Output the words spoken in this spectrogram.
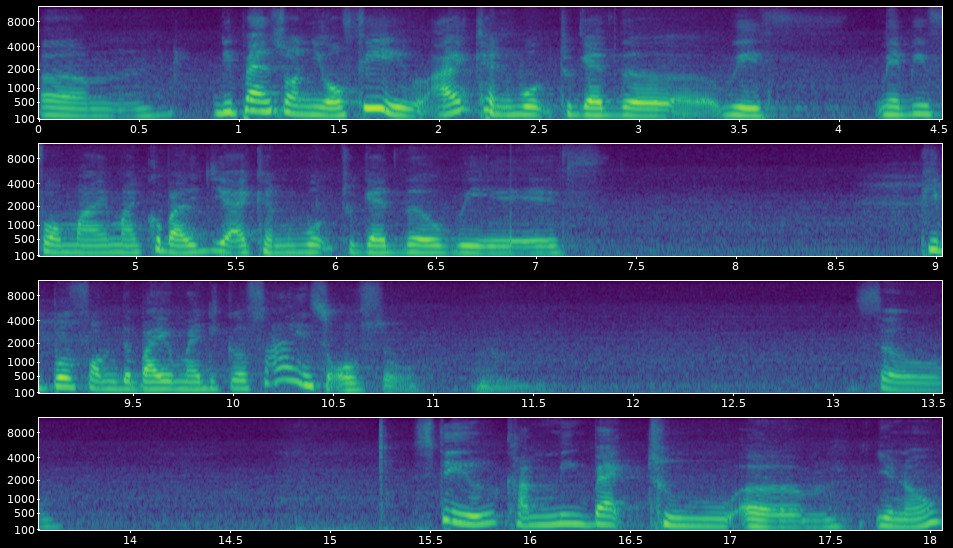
Um, depends on your field. I can work together with maybe for my microbiology, I can work together with people from the biomedical science also. So still coming back to um, you know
